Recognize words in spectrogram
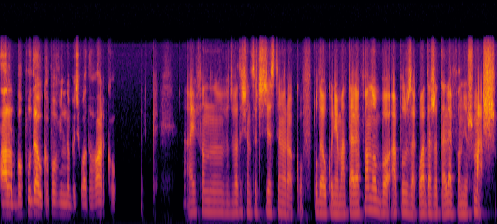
Albo pudełko powinno być ładowarką. iPhone w 2030 roku. W pudełku nie ma telefonu, bo Apple zakłada, że telefon już masz.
